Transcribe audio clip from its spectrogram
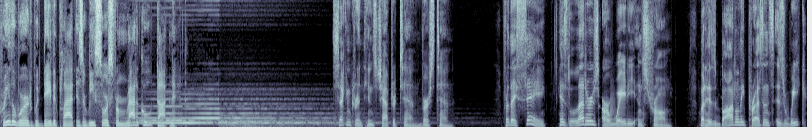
Pray the Word with David Platt is a resource from radical.net. 2 Corinthians chapter 10 verse 10 For they say his letters are weighty and strong but his bodily presence is weak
